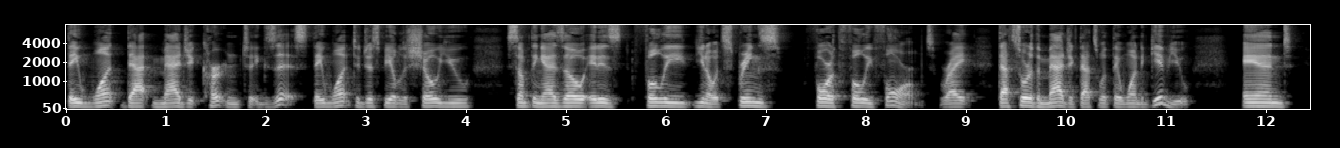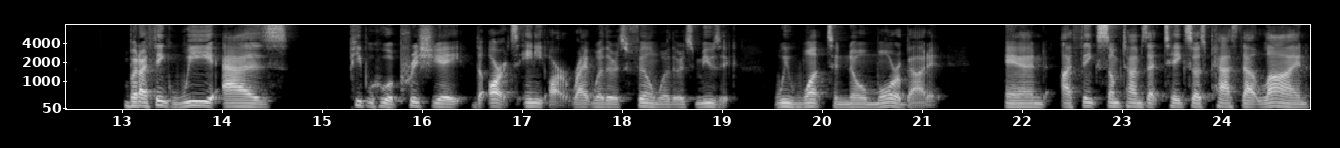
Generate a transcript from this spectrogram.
They want that magic curtain to exist. They want to just be able to show you something as though it is fully, you know, it springs forth fully formed, right? That's sort of the magic. That's what they want to give you. And but I think we as people who appreciate the arts, any art, right? Whether it's film, whether it's music, we want to know more about it. And I think sometimes that takes us past that line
